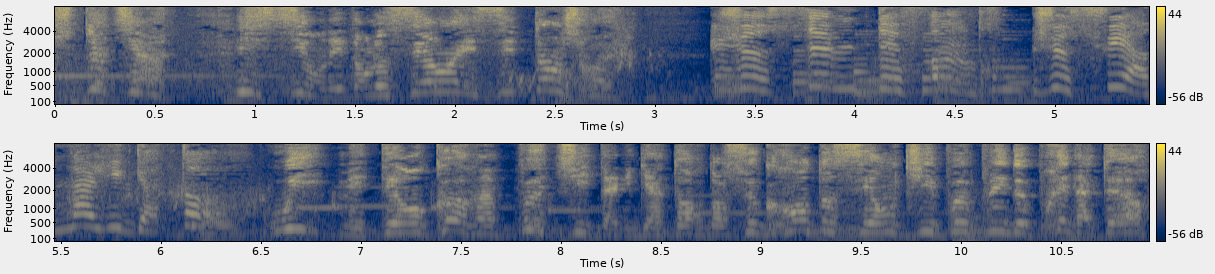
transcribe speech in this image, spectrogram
Je te tiens. Ici, on est dans l'océan et c'est dangereux Je sais me défendre. Je suis un alligator. Oui, mais t'es encore un petit alligator dans ce grand océan qui est peuplé de prédateurs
